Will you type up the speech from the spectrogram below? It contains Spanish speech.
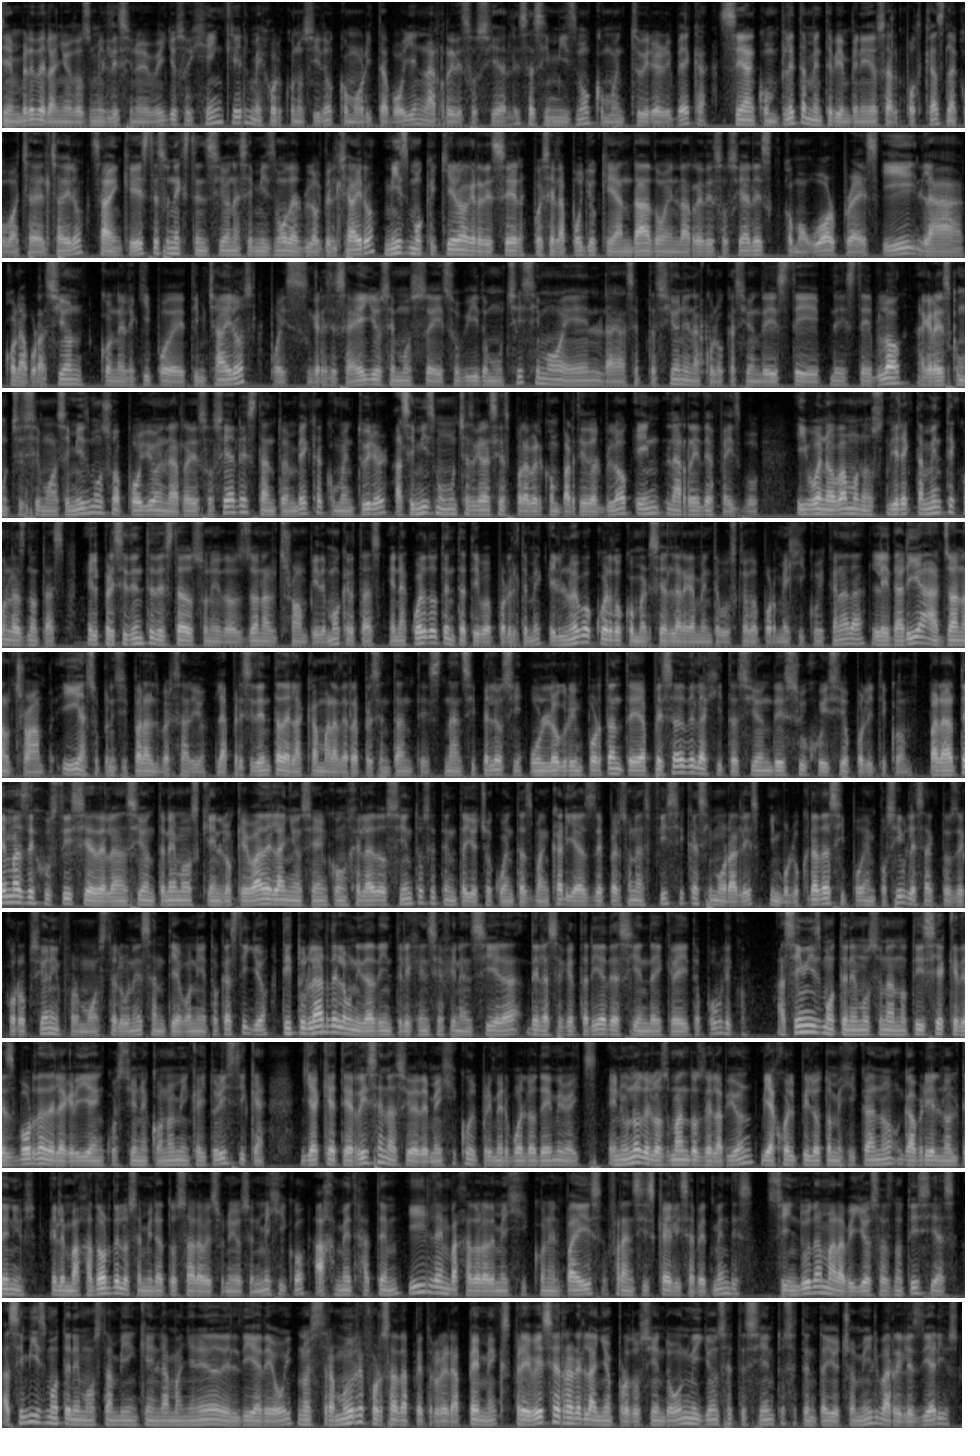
Lunes 9 de diciembre del año 2019, yo soy Henkel, mejor conocido como ahorita voy en las redes sociales, asimismo como en Twitter y Beca. Sean completamente bienvenidos al podcast La Covacha del Chairo. Saben que esta es una extensión asimismo del blog del Chairo, mismo que quiero agradecer pues el apoyo que han dado en las redes sociales como WordPress y la colaboración con el equipo de Team Chairos, pues gracias a ellos hemos eh, subido muchísimo en la aceptación en la colocación de este de este blog. Agradezco muchísimo su apoyo en las redes sociales, tanto en Beca como en Twitter. Asimismo, muchas gracias por haber compartido el blog en la red de Facebook. Y bueno, vámonos directamente con las notas. El presidente de Estados Unidos, Donald Trump y demócratas, en acuerdo tentativo por el TEMEC, el nuevo acuerdo comercial largamente buscado por México y Canadá, le daría a Donald Trump y a su principal adversario, la presidenta de la Cámara de Representantes, Nancy Pelosi, un logro importante a pesar de la agitación de su juicio político. Para temas de justicia de la nación tenemos que en lo que va del año se han congelado 178 cuentas bancarias de personas físicas y morales involucradas y en posibles actos de corrupción, informó este lunes Santiago Nieto Castillo, titular de la Unidad de Inteligencia Financiera de la Secretaría de Hacienda y Crédito Público. Asimismo, tenemos una noticia que desborda de alegría en cuestión económica y turística, ya que aterriza en la Ciudad de México el primer vuelo de Emirates. En uno de los mandos del avión viajó el piloto mexicano Gabriel Noltenius, el embajador de los Emiratos Árabes Unidos en México, Ahmed Hatem, y la embajadora de México en el país, Francisca Elizabeth Méndez. Sin duda, maravillosas noticias. Asimismo, tenemos también que en la mañanera del día de hoy, nuestra muy reforzada petrolera Pemex prevé cerrar el año produciendo 1.778.000 barriles diarios,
